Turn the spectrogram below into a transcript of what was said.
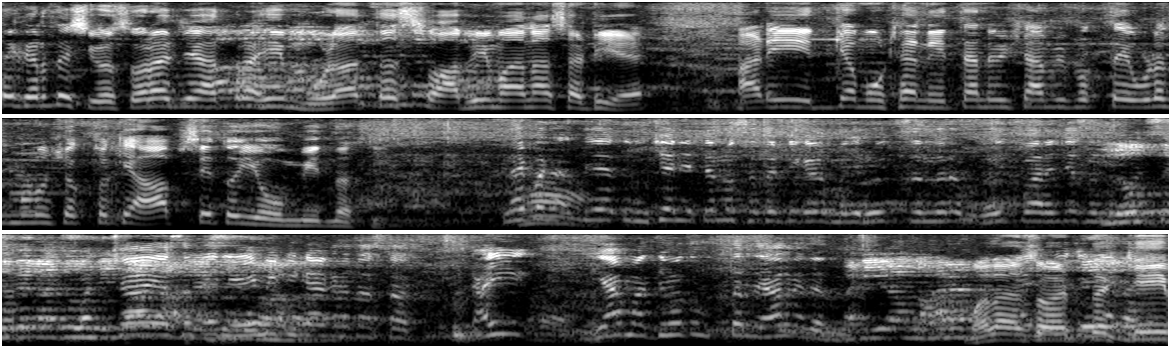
ते खरं तर शिवस्वराज्य यात्रा ही मुळातच स्वाभिमानासाठी आहे. आणि इतक्या मोठ्या नेत्यांविषयी आम्ही फक्त एवढंच म्हणू शकतो की आपसे तो ये उम्मीद नसली नाही पण तुमच्या नेत्यांना सतत टीका म्हणजे रोहित संदर्भ रोहित पवारांच्या संदर्भात नेहमी टीका करत असतात. काही या माध्यमातून उत्तर द्याल का त्यांना? मला असं वाटतं की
